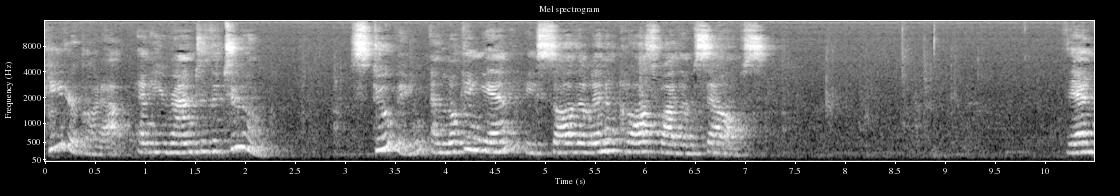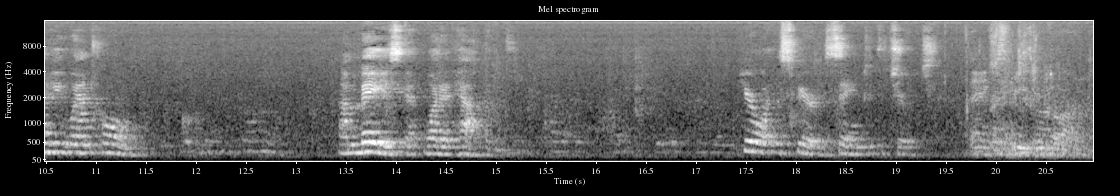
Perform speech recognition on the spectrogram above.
Peter got up and he ran to the tomb. Stooping and looking in, he saw the linen cloths by themselves. Then he went home amazed at what had happened. Hear what the Spirit is saying to the church. Thanks be to God.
